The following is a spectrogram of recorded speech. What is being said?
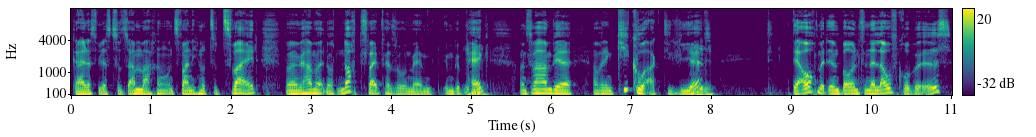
geil, dass wir das zusammen machen. Und zwar nicht nur zu zweit, sondern wir haben halt noch, noch zwei Personen mehr im, im Gepäck. Mhm. Und zwar haben wir, haben wir den Kiko aktiviert, mhm. der auch mit in, bei uns in der Laufgruppe ist.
